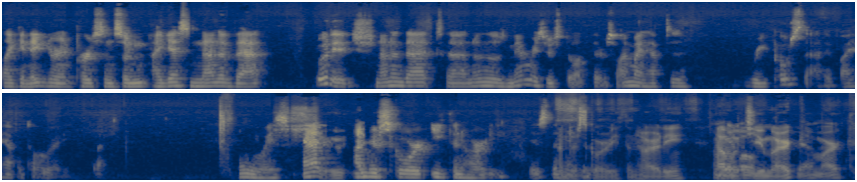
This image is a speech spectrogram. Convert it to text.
like an ignorant person. So I guess none of that footage, none of that, uh, none of those memories are still up there. So I might have to repost that if I haven't already. But anyways, Shoot. at underscore Ethan Hardy is the underscore name. Ethan Hardy. How oh, about you, Mark? Yeah, Mark.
